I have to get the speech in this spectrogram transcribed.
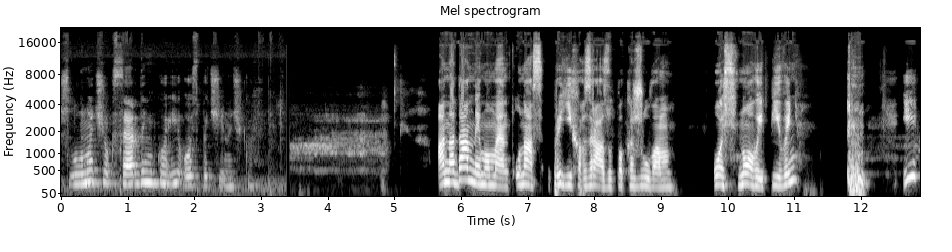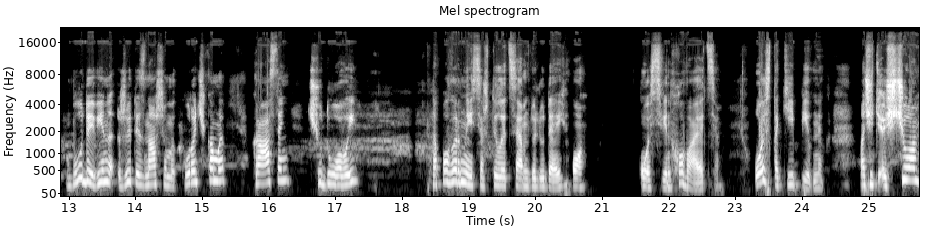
Шлуночок, серденько і ось печіночка. А на даний момент у нас приїхав зразу, покажу вам ось новий півень. І буде він жити з нашими курочками. Красень, чудовий. Та повернися ж ти лицем до людей. О, ось він ховається. Ось такий півник. Значить, що,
